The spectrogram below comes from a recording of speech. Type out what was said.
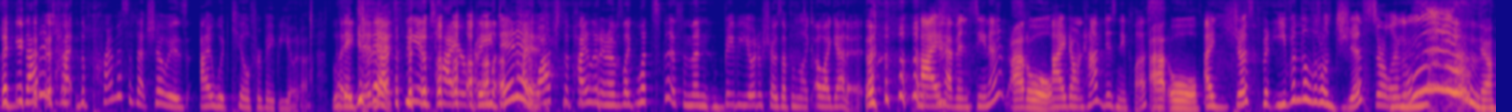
that entire the premise of that show is I would kill for Baby Yoda. Like, They did it. That's the entire. They did it. I it. watched the pilot and I was like, "What's this?" And then Baby Yoda shows up and I'm like, "Oh, I get it." I haven't seen it. At all. I don't have Disney Plus. At all. I just, but even the little gifs are like, mm-hmm. yeah.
